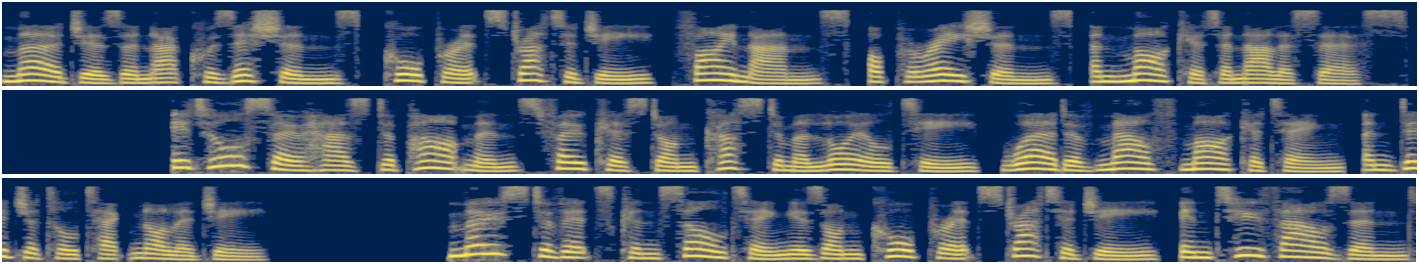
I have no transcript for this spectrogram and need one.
mergers and acquisitions, corporate strategy, finance, operations, and market analysis. It also has departments focused on customer loyalty, word-of-mouth marketing, and digital technology. Most of its consulting is on corporate strategy. In 2000,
